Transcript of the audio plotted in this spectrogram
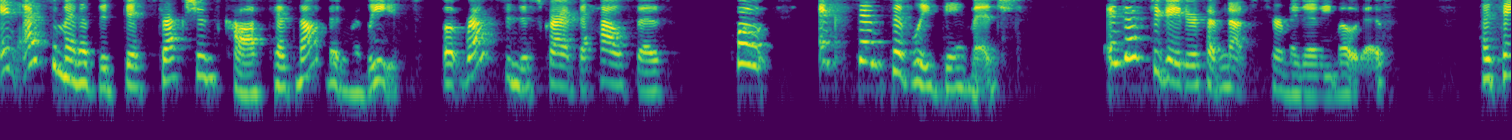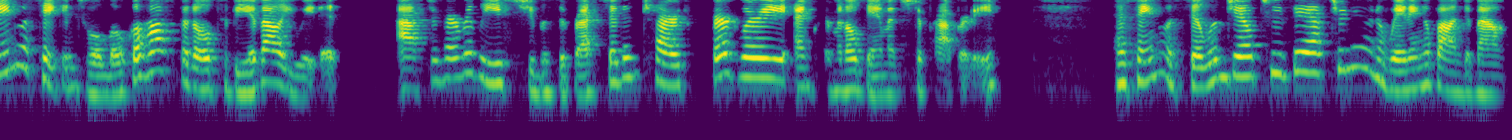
An estimate of the destruction's cost has not been released, but Ralston described the house as, quote, extensively damaged. Investigators have not determined any motive. Hussein was taken to a local hospital to be evaluated. After her release, she was arrested and charged with burglary and criminal damage to property. Hussein was still in jail Tuesday afternoon awaiting a bond amount.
